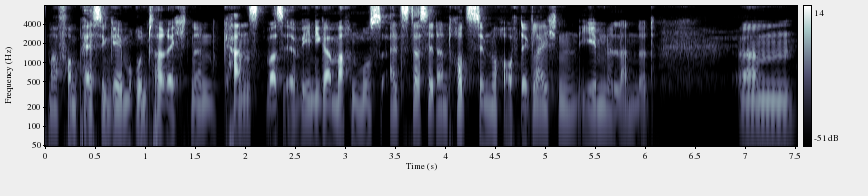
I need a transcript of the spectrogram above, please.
mal vom Passing-Game runterrechnen kannst, was er weniger machen muss, als dass er dann trotzdem noch auf der gleichen Ebene landet. Ähm,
